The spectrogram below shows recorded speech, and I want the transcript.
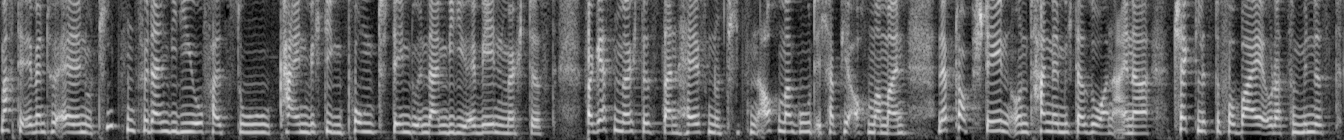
Mach dir eventuell Notizen für dein Video, falls du keinen wichtigen Punkt, den du in deinem Video erwähnen möchtest, vergessen möchtest, dann helfen Notizen auch immer gut. Ich habe hier auch immer meinen Laptop stehen und hangel mich da so an einer Checkliste vorbei oder zumindest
